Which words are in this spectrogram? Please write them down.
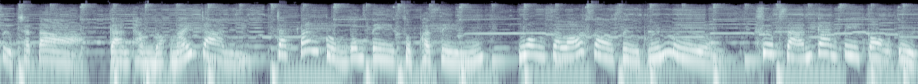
สืบชะตา การทำดอกไม้จันทร์ จัดตั้งกลุ่มดนตรีสุภศิลป์วงสล้อซอสื่อพื้นเมือง สืบสารการตีกองอึด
